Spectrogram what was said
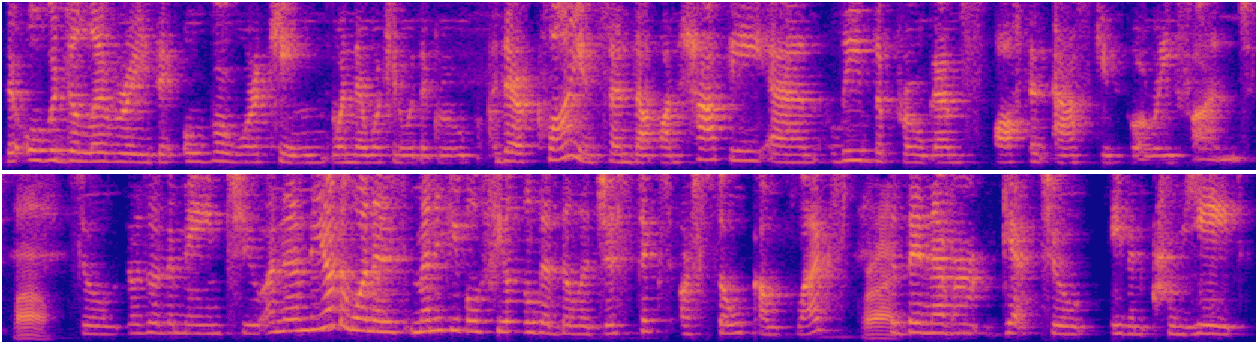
the over delivery, the overworking when they're working with a group. Their clients end up unhappy and leave the programs, often asking for a refund. Wow. So those are the main two. And then the other one is many people feel that the logistics are so complex right. that they never get to even create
